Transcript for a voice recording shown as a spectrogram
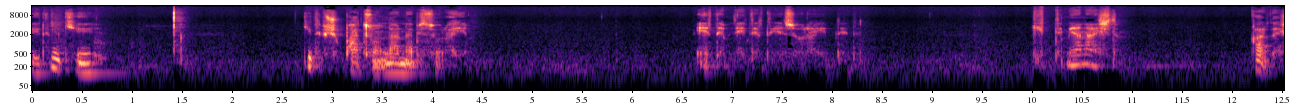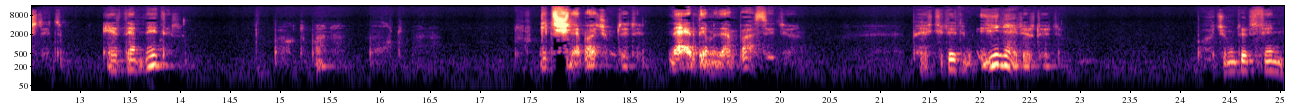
dedim ki gidip şu patronlarına bir sorayım. Erdem nedir diye sorayım dedim. Gittim yanaştım. Kardeş dedim. Erdem nedir? Baktı bana. Baktı bana. Dur, git işine bacım dedi. Ne Erdem'inden bahsediyorsun? Peki dedim. iyi nedir dedim. Bacım dedi sen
